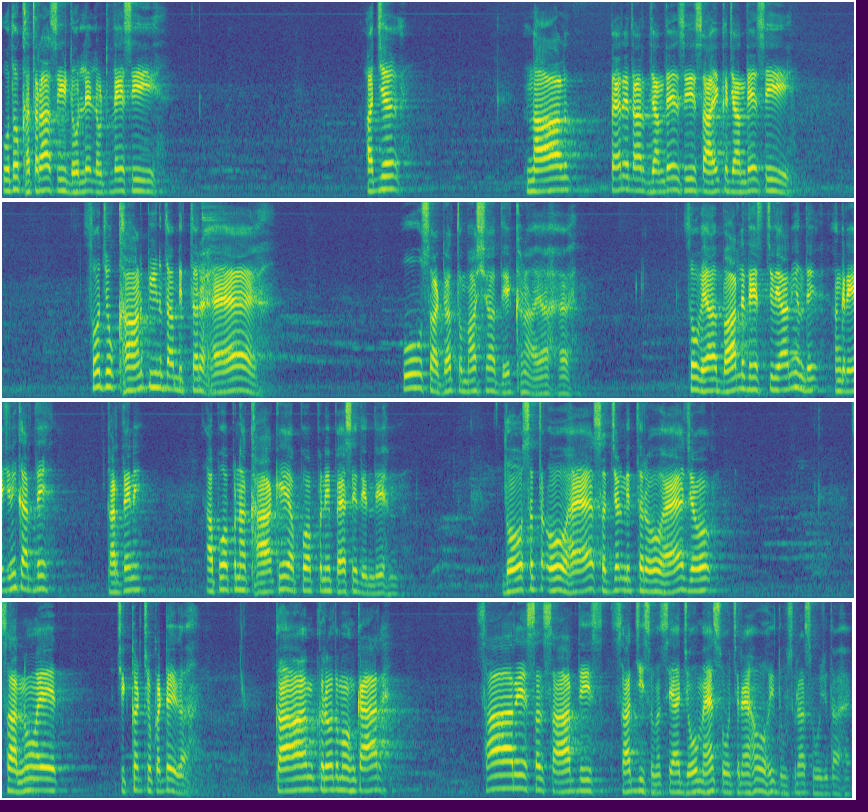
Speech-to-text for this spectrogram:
ਉਦੋਂ ਖਤਰਾ ਸੀ, ਡੋਲੇ ਲੁੱਟਦੇ ਸੀ। ਅੱਜ ਨਾਲ ਪਹਿਰੇਦਾਰ ਜਾਂਦੇ ਸੀ, ਸਹਾਇਕ ਜਾਂਦੇ ਸੀ। ਸੋ ਜੋ ਖਾਣ ਪੀਣ ਦਾ ਮਿੱਤਰ ਹੈ, ਉਹ ਸਾਡਾ ਤਮਾਸ਼ਾ ਦੇਖਣ ਆਇਆ ਹੈ। ਸੋ ਵਿਆਹ, ਬਾਹਰਲੇ ਦੇਸ਼ 'ਚ ਵਿਆਹ ਨਹੀਂ ਹੁੰਦੇ, ਅੰਗਰੇਜ਼ ਨਹੀਂ ਕਰਦੇ ਕਰਦੇ ਨੇ। ਆਪੋ ਆਪਣਾ ਖਾ ਕੇ ਆਪੋ ਆਪਣੇ ਪੈਸੇ ਦਿੰਦੇ ਹਨ। ਦੋਸਤ ਉਹ ਹੈ, ਸੱਜਣ ਮਿੱਤਰ ਉਹ ਹੈ ਜੋ ਸਾਨੂੰ ਇਹ ਚਿੱਕੜ ਚੋਂ ਕੱਢੇਗਾ। ਕਾਮ, ਕ੍ਰੋਧ, ਮੋਹੰਕਾਰ, ਸਾਰੇ ਸੰਸਾਰ ਦੀ ਸਾਂਝੀ ਸਮੱਸਿਆ ਜੋ ਮੈਂ ਸੋਚ ਰਿਹਾ ਹਾਂ, ਉਹੀ ਦੂਸਰਾ ਸੋਚਦਾ ਹੈ।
